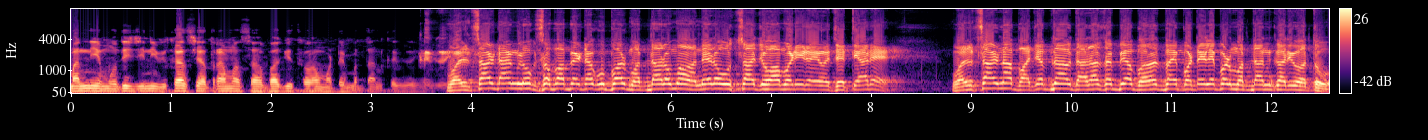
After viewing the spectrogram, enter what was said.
માનનીય મોદીજીની વિકાસ યાત્રામાં સહભાગી થવા માટે મતદાન કરી રહ્યા છે. વલસાડ ડાંગ લોકસભા બેઠક ઉપર મતદારોમાં અનેરો ઉત્સાહ જોવા મળી રહ્યો છે. ત્યારે વલસાડના ભાજપના ધારાસભ્ય ભરતભાઈ પટેલે પણ મતદાન કર્યું હતું.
